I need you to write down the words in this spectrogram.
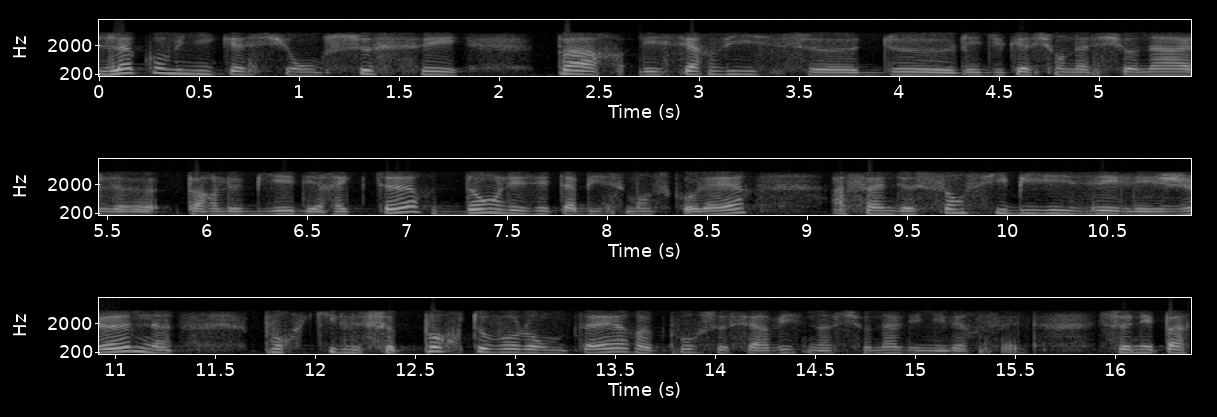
La communication se fait par les services de l'éducation nationale par le biais des recteurs dans les établissements scolaires afin de sensibiliser les jeunes pour qu'ils se portent volontaires pour ce service national universel. Ce n'est pas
